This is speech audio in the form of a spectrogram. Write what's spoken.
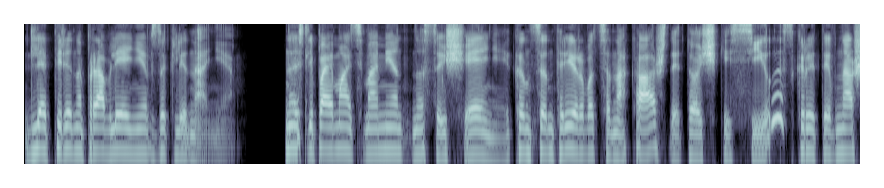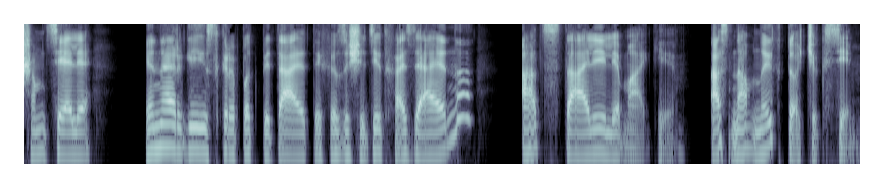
Для перенаправления в заклинание. Но если поймать момент насыщения и концентрироваться на каждой точке силы, скрытой в нашем теле, энергия искры подпитает их и защитит хозяина от стали или магии. Основных точек семь.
